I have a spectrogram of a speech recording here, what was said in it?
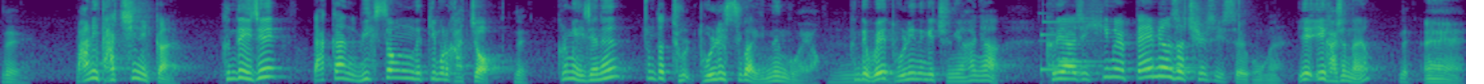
네. 많이 다치니까. 근데 이제 약간 윅성 느낌으로 갔죠. 네. 그러면 이제는 좀 더 돌릴 수가 있는 거예요. 근데 왜 돌리는 게 중요하냐? 그래야지 힘을 빼면서 칠 수 있어요 공을. 이해, 이해 가셨나요? 네. 네.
